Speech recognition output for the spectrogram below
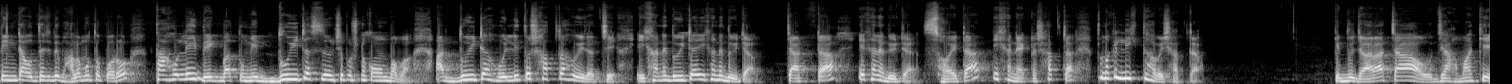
তিনটা অধ্যায় যদি ভালো মতো পড়ো, তাহলেই দেখবা তুমি দুইটা সৃজনশীল প্রশ্ন কমন পাবা। আর দুইটা হইলেই তো সাতটা হয়ে যাচ্ছে। এখানে দুইটা এখানে দুইটা। চারটা, এখানে দুইটা। ছয়টা, এখানে একটা সাতটা। তোমাকে লিখতে হবে সাতটা। কিন্তু যারা চাও যে আমাকে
